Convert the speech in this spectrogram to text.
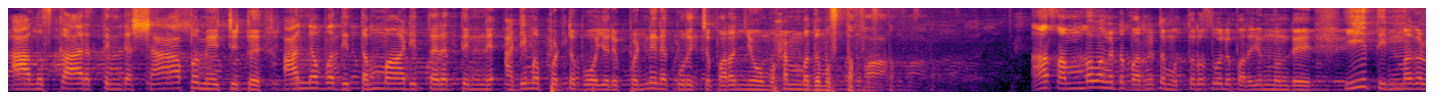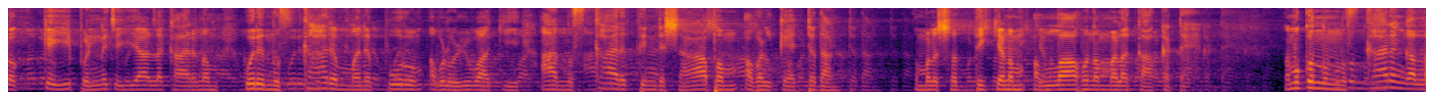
ആ നിസ്കാരത്തിന്റെ ശാപമേറ്റിട്ട് അനവധി തമ്മാടിത്തരത്തിന് അടിമപ്പെട്ടു പോയൊരു പെണ്ണിനെ കുറിച്ച് പറഞ്ഞു മുഹമ്മദ് മുസ്തഫ. ആ സംഭവം അങ്ങോട്ട് പറഞ്ഞിട്ട് മുത്തറസൂൽ പറയുന്നുണ്ട് ഈ തിന്മകളൊക്കെ ഈ പെണ്ണ് ചെയ്യാനുള്ള കാരണം ഒരു നിസ്കാരം മനഃപൂർവം അവൾ ഒഴിവാക്കി ആ നിസ്കാരത്തിന്റെ ശാപം അവൾക്ക് ഏറ്റതാണ് നമ്മൾ ശ്രദ്ധിക്കണം അള്ളാഹു നമ്മളെ കാക്കട്ടെ. നമുക്കൊന്നും നിസ്കാരം കള്ള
